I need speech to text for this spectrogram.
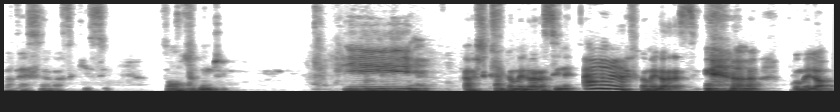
botar esse negócio aqui assim. Só um segundinho. E Acho que fica melhor assim, né? Ah, fica melhor assim. Ficou melhor.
